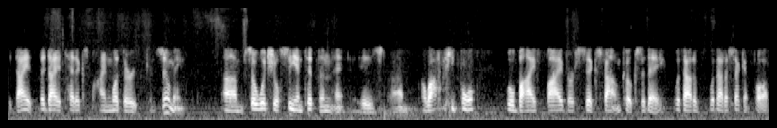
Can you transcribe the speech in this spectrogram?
the diet the dietetics behind what they're consuming. Um, so what you'll see in Tipton uh, is um, a lot of people will buy five or six fountain cokes a day without a without a second thought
